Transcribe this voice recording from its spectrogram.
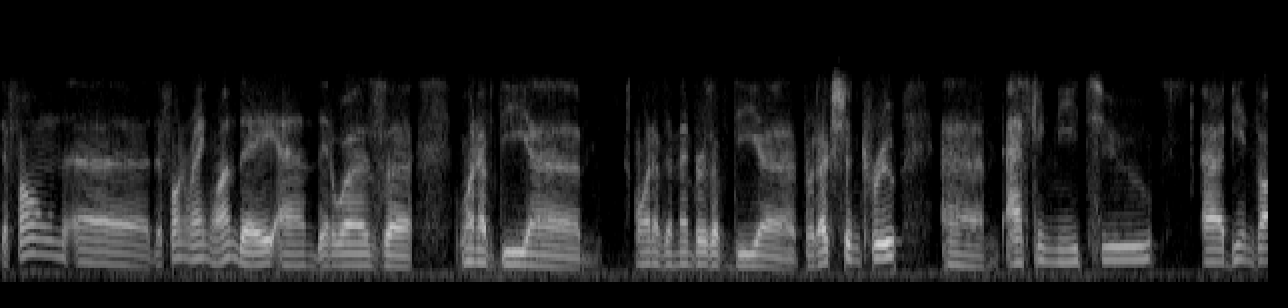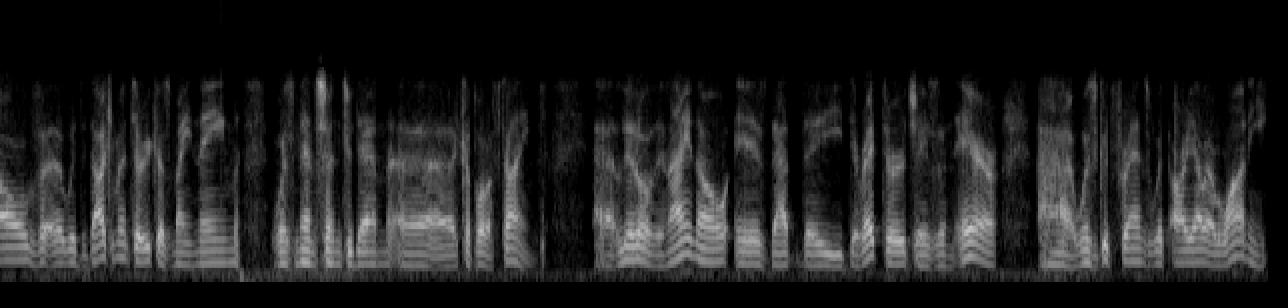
the phone uh, the phone rang one day and it was uh, one of the uh, one of the members of the uh, production crew um, asking me to uh, be involved uh, with the documentary because my name was mentioned to them uh, a couple of times. Uh, little than I know is that the director, Jason Hehir, uh, was good friends with Ariel Helwani.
